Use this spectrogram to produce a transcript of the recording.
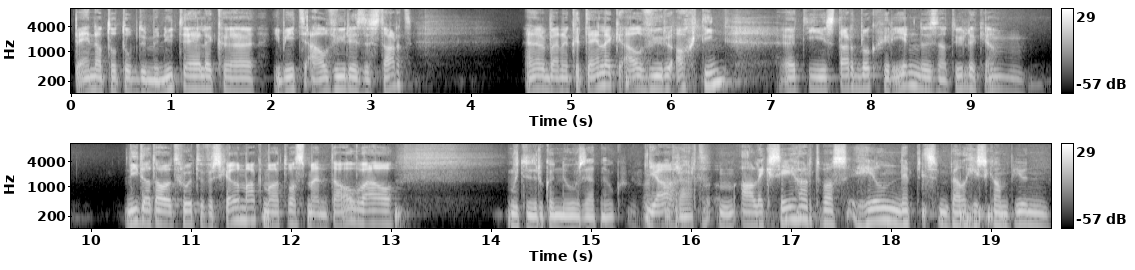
bijna tot op de minuut eigenlijk. Eh, je weet, 11 uur is de start. En dan ben ik uiteindelijk 11 uur 18 uit die startblok gereden. Dus natuurlijk, ja. Niet dat dat het grote verschil maakt, maar het was mentaal wel... Moet je er kunnen doorzetten ook. Ja. Uiteraard. Alex Seegaard was heel nipt Belgisch kampioen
